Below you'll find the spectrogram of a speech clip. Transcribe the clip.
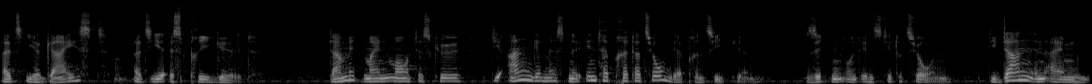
als ihr Geist, als ihr Esprit gilt. Damit meint Montesquieu die angemessene Interpretation der Prinzipien, Sitten und Institutionen, die dann in einem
